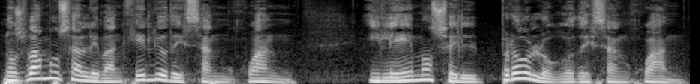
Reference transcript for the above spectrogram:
nos vamos al Evangelio de San Juan y leemos el prólogo de San Juan.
